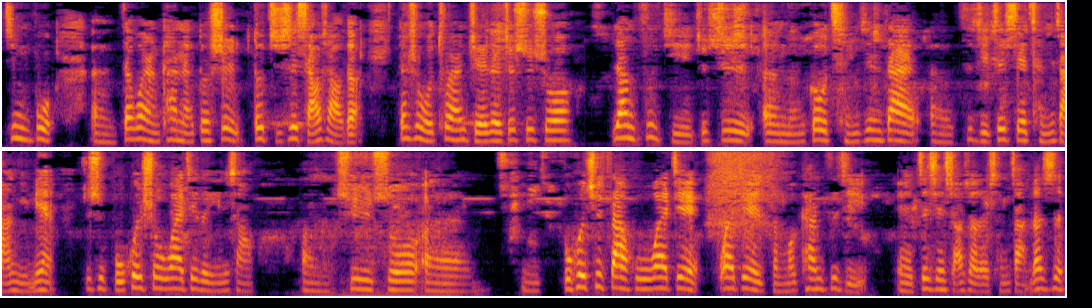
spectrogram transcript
进步，嗯，在外人看来都是都只是小小的。但是我突然觉得，就是说让自己就是呃能够沉浸在呃自己这些成长里面，就是不会受外界的影响，嗯，去说呃。嗯，不会去在乎外界外界怎么看自己，呃，这些小小的成长，但是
